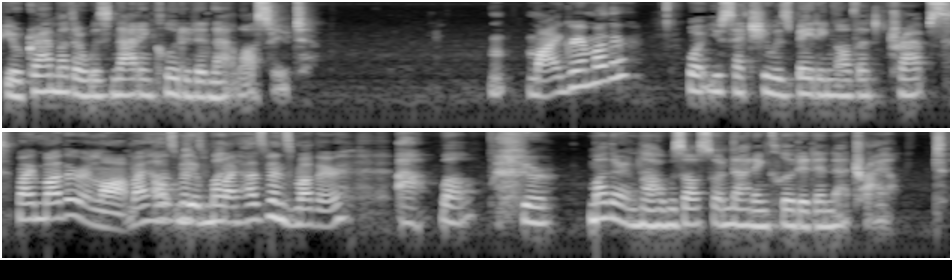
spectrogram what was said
Your grandmother was not included in that lawsuit. My grandmother, What you said she was baiting all the traps? my mother-in-law, my husband's your mother- my husband's mother. Ah, well, your mother in law was also not included in that trial.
